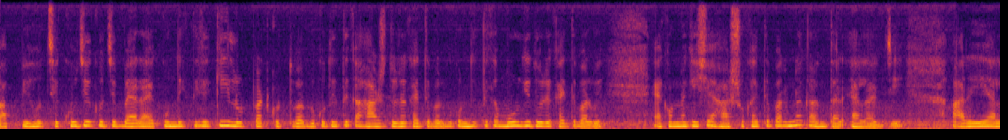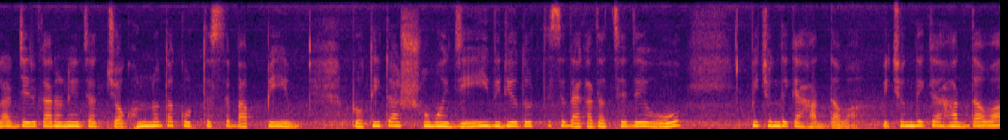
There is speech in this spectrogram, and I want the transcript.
বাপ্পি হচ্ছে খুঁজে খুঁজে বেড়ায়, কোন দিক থেকে কী লুটপাট করতে পারবে, কোন দিক থেকে হাঁস ধরে খাইতে পারবে, কোন দিক থেকে মুরগি ধরে খাইতে পারবে। এখন নাকি সে হাঁসও খাইতে পারে না, কারণ তার অ্যালার্জি। আর এই অ্যালার্জির কারণে যা জঘন্যতা করতেছে বাপ্পি, প্রতিটা সময় যেই ভিডিও ধরতেছে দেখা যাচ্ছে যে ও পিছন দিকে হাত দেওয়া। পিছন দিকে হাত দেওয়া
